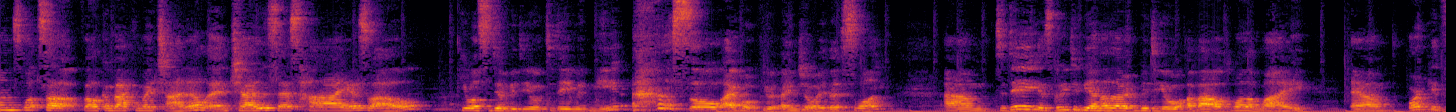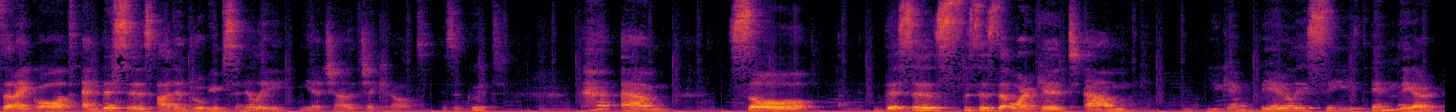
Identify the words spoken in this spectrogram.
what's up? Welcome back to my channel and Charlie says hi as well. He wants to do a video today with me, so I hope you enjoy this one. Um, today is going to be another video about one of my um, orchids that I got and this is a Dendrobium senile. Yeah, Charlie, check it out. Is it good? um, so this is this is the orchid. Um, you can barely see it in there.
